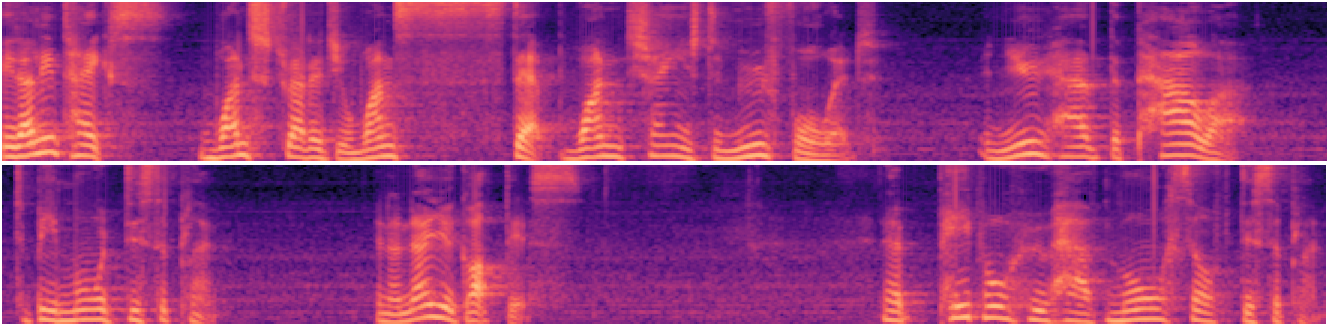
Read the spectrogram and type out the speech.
it only takes one strategy, one step, one change to move forward. And you have the power to be more disciplined. And I know you got this. Now, people who have more self discipline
